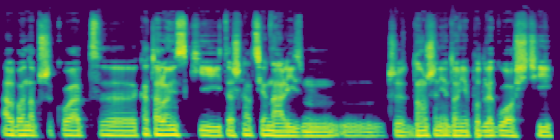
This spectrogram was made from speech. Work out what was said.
albo na przykład e, kataloński też nacjonalizm, mm, czy dążenie do niepodległości.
